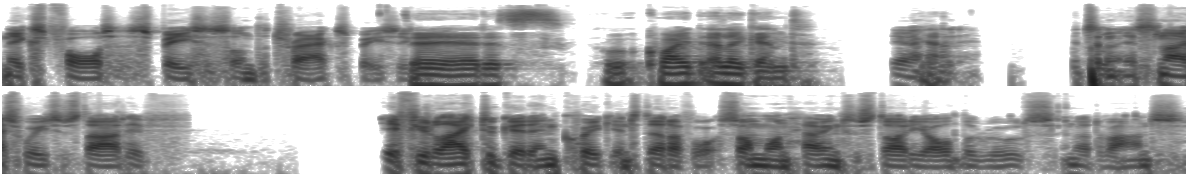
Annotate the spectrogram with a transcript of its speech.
next four spaces on the tracks, basically. Yeah, yeah that's quite elegant. Yeah, yeah. it's a it's a nice way to start if if you like to get in quick instead of someone having to study all the rules in advance.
